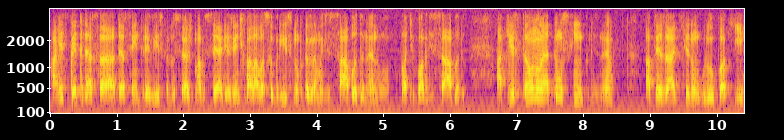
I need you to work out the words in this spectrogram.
A respeito dessa, dessa entrevista do Sérgio Marucelli, a gente falava sobre isso no programa de sábado, né, no bate-bola de sábado, a questão não é tão simples, né? Apesar de ser um grupo aqui,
